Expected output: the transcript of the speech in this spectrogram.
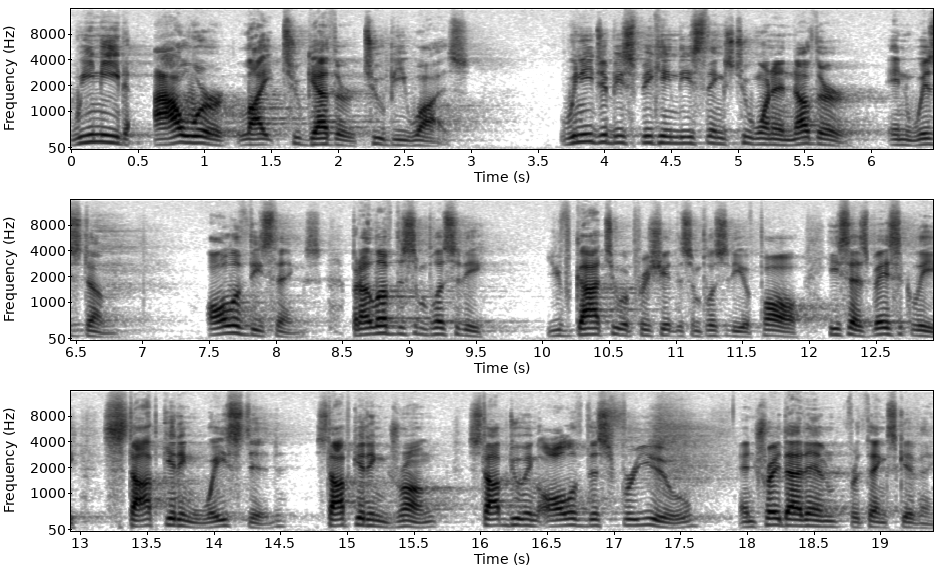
we need our light together to be wise. We need to be speaking these things to one another in wisdom. All of these things. But I love the simplicity You've got to appreciate the simplicity of Paul. He says basically, stop getting wasted, stop getting drunk, stop doing all of this for you, and trade that in for thanksgiving.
